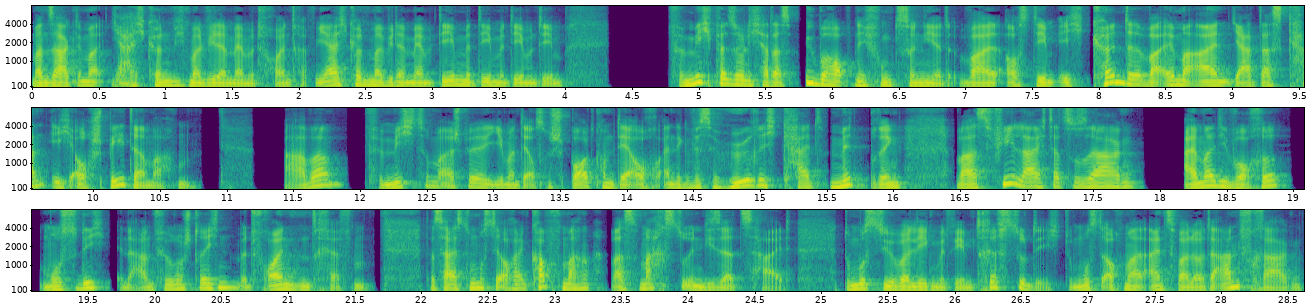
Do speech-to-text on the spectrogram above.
man sagt immer, ja, ich könnte mich mal wieder mehr mit Freunden treffen. Ja, ich könnte mal wieder mehr mit dem, mit dem, mit dem, mit dem. Für mich persönlich hat das überhaupt nicht funktioniert, weil aus dem ich könnte war immer ein, ja, das kann ich auch später machen. Aber für mich zum Beispiel, jemand, der aus dem Sport kommt, der auch eine gewisse Hörigkeit mitbringt, war es viel leichter zu sagen, Einmal die Woche musst du dich in Anführungsstrichen mit Freunden treffen. Das heißt, du musst dir auch einen Kopf machen, was machst du in dieser Zeit? Du musst dir überlegen, mit wem triffst du dich? Du musst auch mal ein, zwei Leute anfragen,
